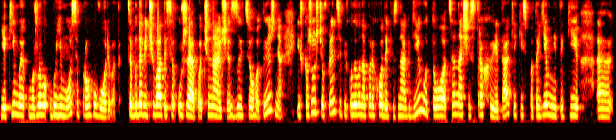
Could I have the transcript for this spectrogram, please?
які ми можливо боїмося проговорювати. Це буде відчуватися уже починаючи з цього тижня. І скажу, що в принципі, коли вона переходить в знак діву, то це наші страхи, так якісь потаємні такі. Е,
